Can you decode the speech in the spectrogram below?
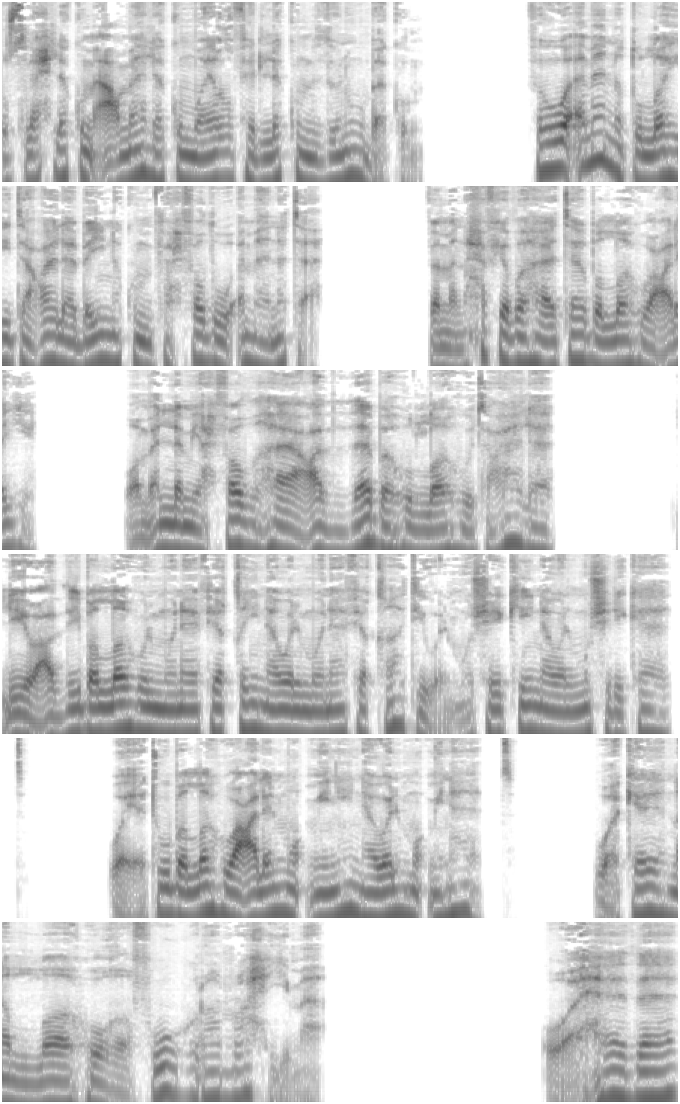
يصلح لكم أعمالكم ويغفر لكم ذنوبكم. فهو أمانة الله تعالى بينكم فاحفظوا أمانته. فمن حفظها تاب الله عليه ومن لم يحفظها عذبه الله تعالى. ليعذب الله المنافقين والمنافقات والمشركين والمشركات ويتوب الله على المؤمنين والمؤمنات. وكان الله غفورا رحيما. وهذا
